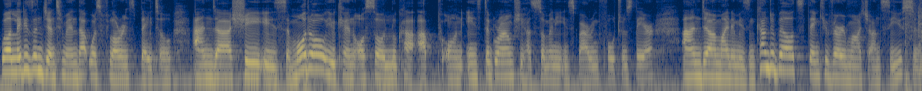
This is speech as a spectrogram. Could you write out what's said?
Well, ladies and gentlemen, that was Florence Baitio, and uh, she is a model. You can also look her up on Instagram. She has so many inspiring photos there. And uh, my name is Nkandu Beltz. Thank you very much, and see you soon.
